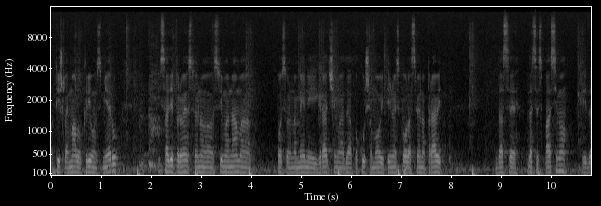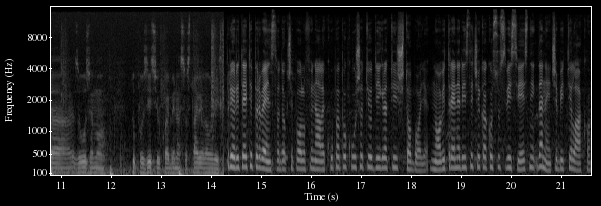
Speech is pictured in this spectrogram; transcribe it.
otišla je malo u krivom smjeru i sad je prvenstveno svima nama, posebno na meni i igračima, da pokušamo ovih 13 kola sve napraviti da se, da se spasimo i da zauzmemo tu poziciju koja bi nas ostavila u lizi. Prioritet je prvenstvo, dok će polufinale kupa pokušati odigrati što bolje. Novi trener ističe kako su svi svjesni da neće biti lako.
